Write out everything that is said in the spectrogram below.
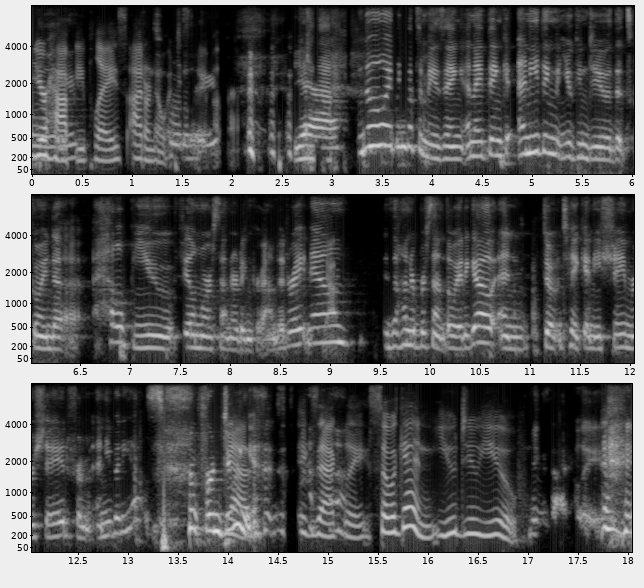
your happy place. I don't know what to say about that. Yeah. No, I think that's amazing. And I think anything that you can do that's going to help you feel more centered and grounded right now is 100% the way to go. And don't take any shame or shade from anybody else for doing Yes. it. Exactly. So again, you do you. Exactly. exactly.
